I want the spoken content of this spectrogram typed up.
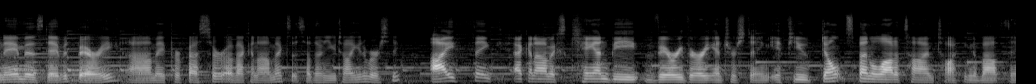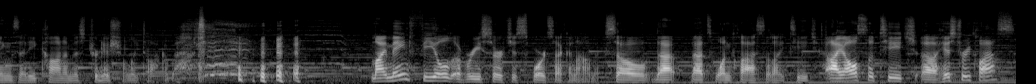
name is David Berri. I'm a professor of economics at Southern Utah University. I think economics can be very, very interesting if you don't spend a lot of time talking about things that economists traditionally talk about. My main field of research is sports economics, so that, that's one class that I teach. I also teach a history class,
